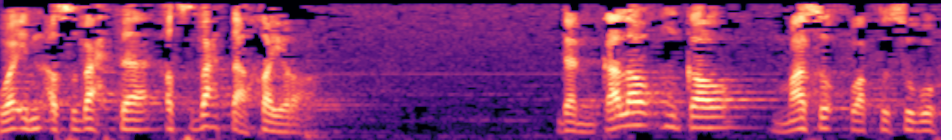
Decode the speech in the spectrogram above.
wa in asbahta asbahta khaira dan kalau engkau masuk waktu subuh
